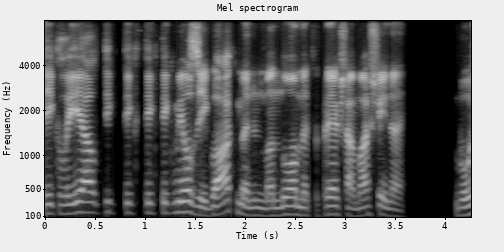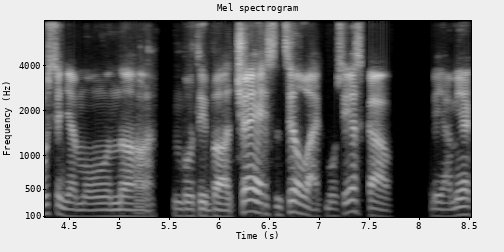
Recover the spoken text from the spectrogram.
tik lielu, tik, tik, tik, tik milzīgu akmeni man nometa priekšā mašīnai busiņam, un būtībā 40 cilvēku mūs ieskāva. Bijām ie-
